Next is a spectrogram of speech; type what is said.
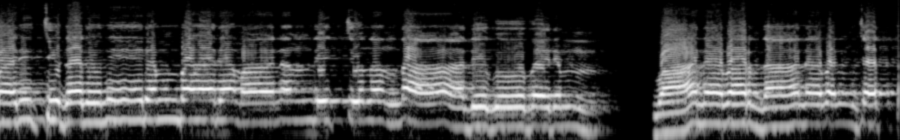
മരിച്ചിതരു നേരം പരമാനന്ദിച്ചു നന്ദാദിഗോപരും വാനവർദാനവഞ്ചത്ത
